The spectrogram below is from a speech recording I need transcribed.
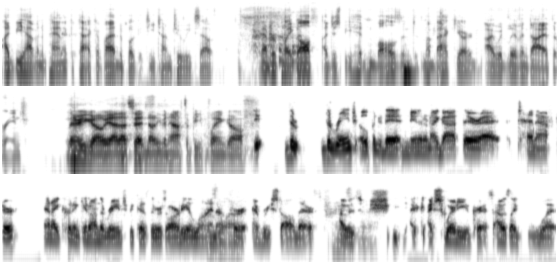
I'd be having a panic attack if I had to book a tee time two weeks out. Never play golf. I'd just be hitting balls into my backyard. I would live and die at the range. There you go. Yeah, that's it. Not even have to be playing golf. It- the The range opened today at noon, and I got there at ten after, and I couldn't get on the range because there was already a lineup for every stall there. Crazy, I was, sh- I, I swear to you, Chris, I was like, "What?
